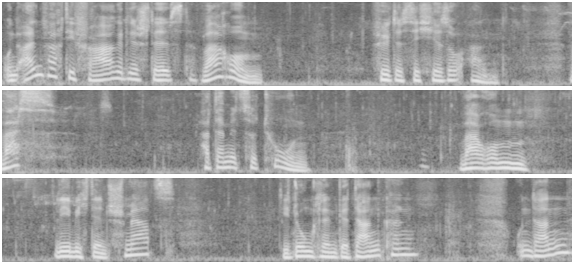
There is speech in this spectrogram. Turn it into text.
und einfach die Frage dir stellst, warum fühlt es sich hier so an? Was hat damit zu tun? Warum lebe ich den Schmerz, die dunklen Gedanken? Und dann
